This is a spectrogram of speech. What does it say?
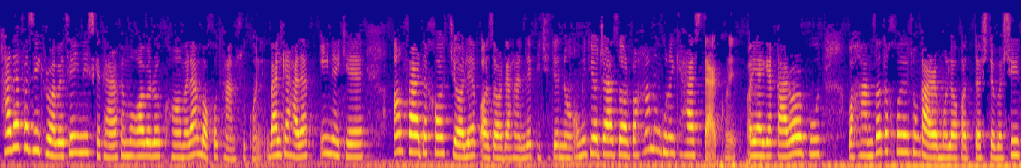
هدف از یک رابطه ای نیست که طرف مقابل رو کاملا با خود همسو کنید بلکه هدف اینه که آن فرد خاص جالب آزاردهنده پیچیده ناامید یا جذاب با همون گونه که هست درک کنید. آیا اگر قرار بود با همزاد خودتون قرار ملاقات داشته باشید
